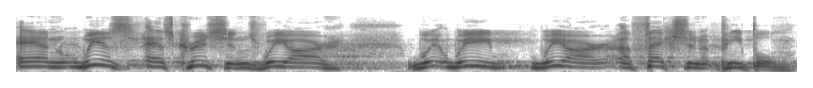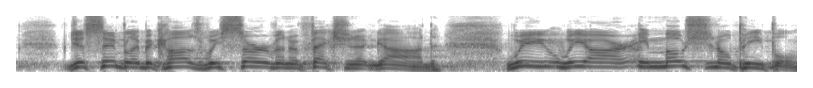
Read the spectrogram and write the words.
And we as, as Christians, we are we, we, we are affectionate people just simply because we serve an affectionate God. We, we are emotional people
